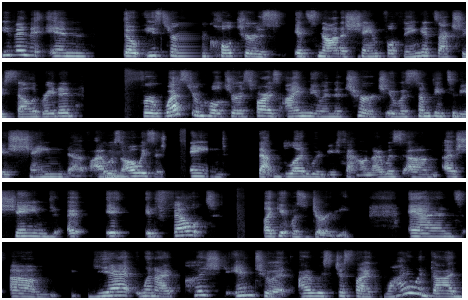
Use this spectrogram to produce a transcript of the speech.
even in though Eastern cultures, it's not a shameful thing. It's actually celebrated. For Western culture, as far as I knew in the church, it was something to be ashamed of. I was Mm. always ashamed that blood would be found. I was um, ashamed. It, it it felt like it was dirty and um yet when i pushed into it i was just like why would god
